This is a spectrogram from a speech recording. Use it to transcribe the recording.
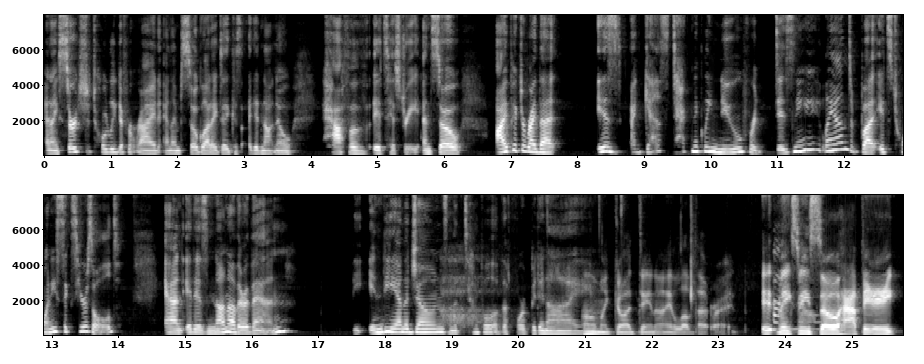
and I searched a totally different ride. And I'm so glad I did because I did not know half of its history. And so I picked a ride that is, I guess, technically new for Disneyland, but it's 26 years old. And it is none other than the Indiana Jones and the Temple of the Forbidden Eye. Oh my god, Dana, I love that ride. It makes me so happy.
